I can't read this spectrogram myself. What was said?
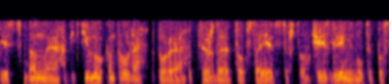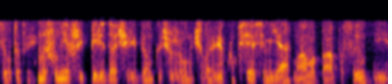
Есть данные объективного контроля, которые подтверждают то обстоятельство, что что через две минуты после вот этой нашумевшей передачи ребенка чужому человеку вся семья, мама, папа, сын и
